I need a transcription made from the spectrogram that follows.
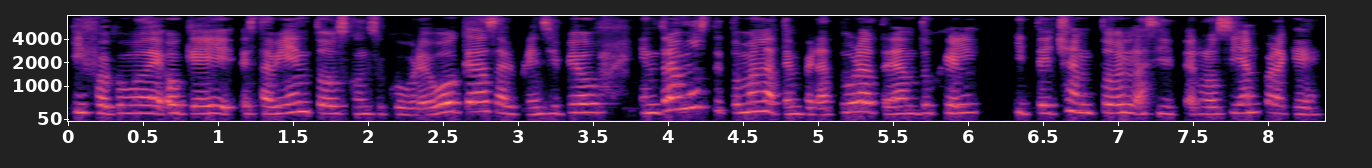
Y fue como de, ok, está bien, todos con su cubrebocas. Al principio entramos, te toman la temperatura, te dan tu gel y te echan todo así, te rocían para que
